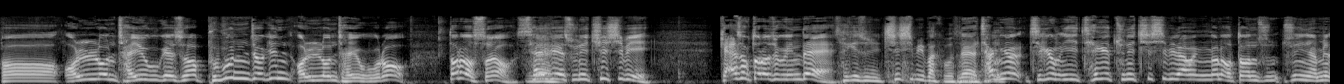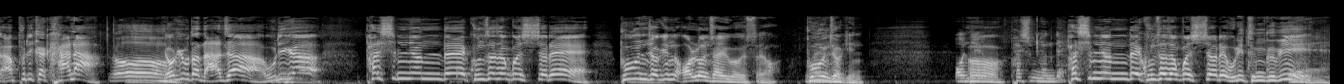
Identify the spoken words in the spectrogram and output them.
어, 언론 자유국에서 부분적인 언론 자유국으로 떨어졌어요. 세계 네. 순위 70위. 계속 떨어지고 있는데 세계 순위 70위밖에 못 네, 작년 지금 이 세계 순위 70이라는 건 어떤 순, 순위냐면 아프리카 가나 어. 여기보다 낮아. 우리가 80년대 군사 정권 시절에 부분적인 언론 자유국이었어요. 부분적인. 언제? 어. 80년대? 80년대 군사 정권 시절에 우리 등급이 예.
